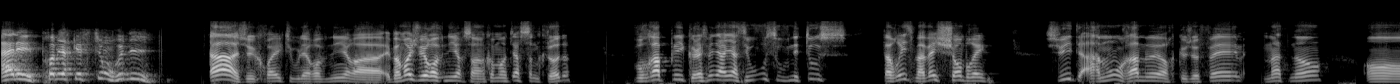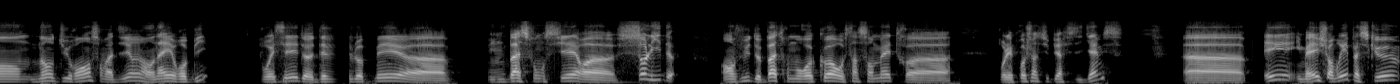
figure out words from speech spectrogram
Allez, première question, Rudy. Ah, je croyais que tu voulais revenir. Eh ben moi, je vais revenir sur un commentaire SoundCloud pour rappeler que la semaine dernière, si vous vous souvenez tous, Fabrice m'avait chambré suite à mon rameur que je fais maintenant en endurance, on va dire, en aérobie, pour essayer de développer euh, une base foncière euh, solide en vue de battre mon record aux 500 mètres euh, pour les prochains Super Physique Games. Et il m'avait chambré parce que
